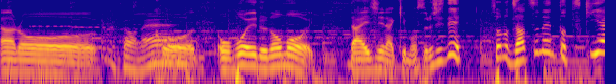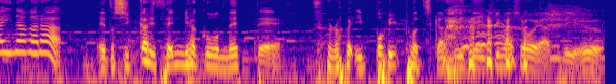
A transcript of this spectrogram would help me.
あのこう、覚えるのも大事な気もするし、で、その雑念と付き合いながら、えっと、しっかり戦略を練って、その、一歩一歩近づいていきましょうやっていう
